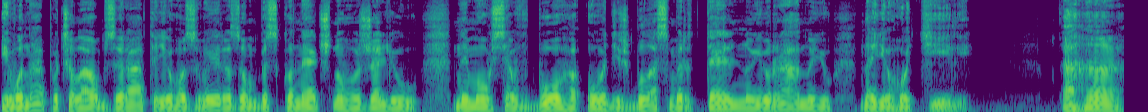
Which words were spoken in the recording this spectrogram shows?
І вона почала обзирати його з виразом безконечного жалю, немовся в Бога одіж була смертельною раною на його тілі. Ага,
